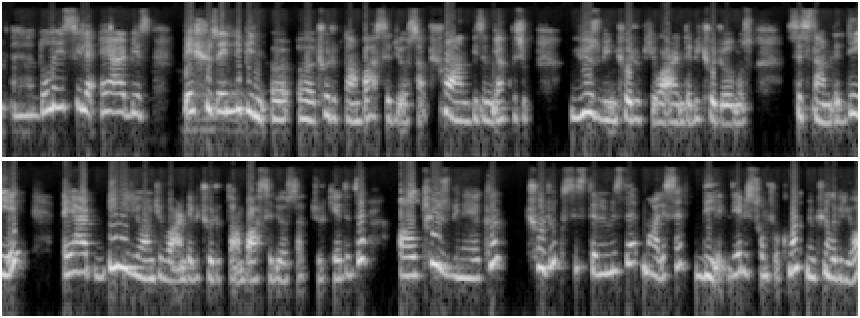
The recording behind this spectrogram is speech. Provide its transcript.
Ee, dolayısıyla eğer biz 550 bin çocuktan bahsediyorsak şu an bizim yaklaşık 100 bin çocuk civarında bir çocuğumuz sistemde değil. Eğer 1 milyon civarında bir çocuktan bahsediyorsak Türkiye'de de 600 bine yakın çocuk sistemimizde maalesef değil diye bir sonuç okumak mümkün olabiliyor.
